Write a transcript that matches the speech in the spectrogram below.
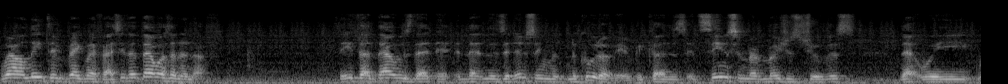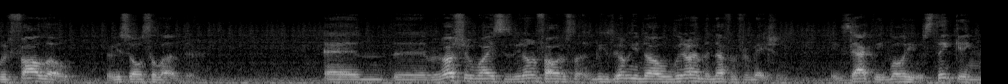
where I'll need to break my fast. He thought that wasn't enough. So he thought that was that, that there's an interesting nakuda over here because it seems from Rav Moshe's Chuvas that we would follow Rabbi Yisrael Salanter. And uh, Rav Asher Weiss says we don't follow because we don't know, we don't have enough information exactly what he was thinking,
